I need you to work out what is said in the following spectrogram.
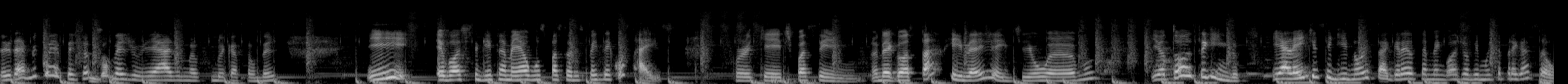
Ele deve me conhecer, tanto que eu vejo reage nas publicações dele. E eu gosto de seguir também alguns pastores pentecostais. Porque, tipo assim, o negócio tá aí, né, gente? Eu amo. E eu tô seguindo. E além de seguir no Instagram, eu também gosto de ouvir muita pregação.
